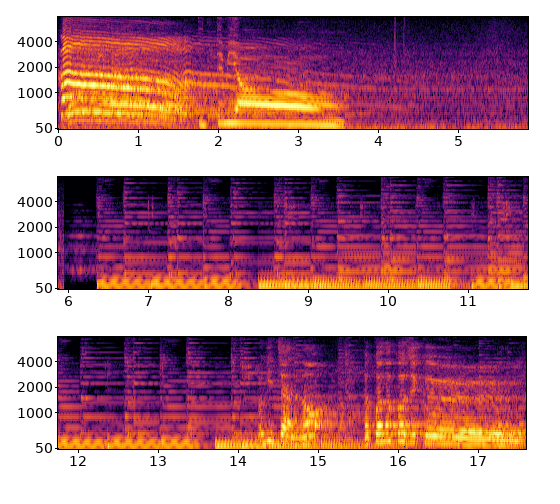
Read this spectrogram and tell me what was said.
ゴー行ってみよ麦ちゃんののこのこ塾イエ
